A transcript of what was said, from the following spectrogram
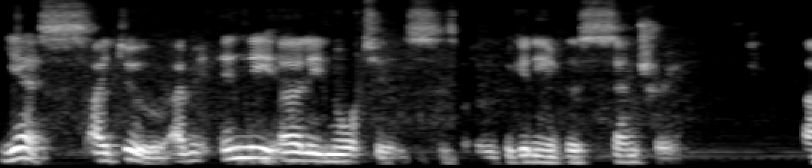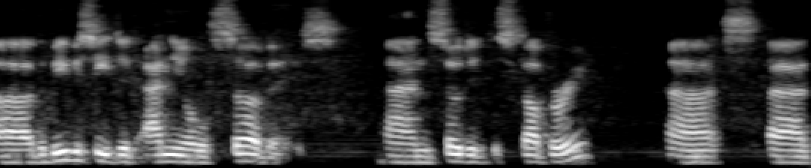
Yes, I do. I mean, in the early noughties, sort of the beginning of this century, uh, the BBC did annual surveys, and so did Discovery, uh, and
